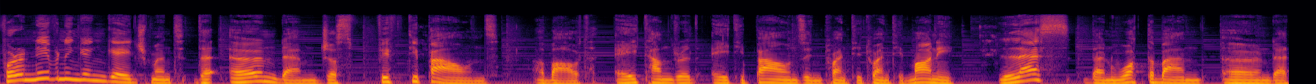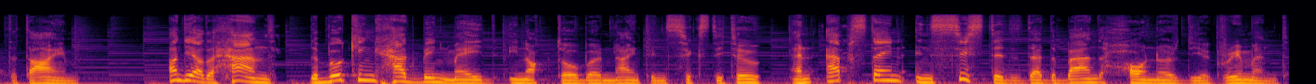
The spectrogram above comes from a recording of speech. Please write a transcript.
for an evening engagement that earned them just £50, about £880 in 2020 money, less than what the band earned at the time. On the other hand, the booking had been made in October 1962, and Epstein insisted that the band honor the agreement.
